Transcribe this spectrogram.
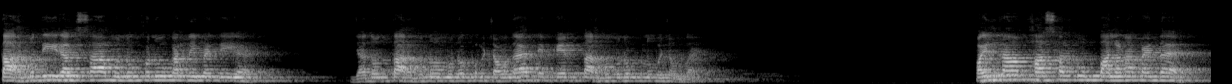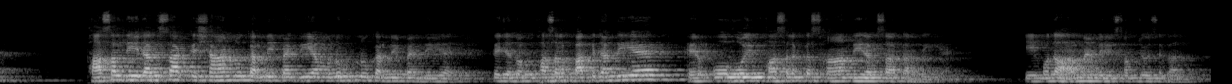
ਧਰਮ ਦੀ ਰੱਖਿਆ ਮਨੁੱਖ ਨੂੰ ਕਰਨੀ ਪੈਂਦੀ ਹੈ। ਜਦੋਂ ਧਰਮ ਨੂੰ ਮਨੁੱਖ ਬਚਾਉਂਦਾ ਹੈ, ਤੇ ਫਿਰ ਧਰਮ ਮਨੁੱਖ ਨੂੰ ਬਚਾਉਂਦਾ ਹੈ। ਪਹਿਲਾਂ ਫਸਲ ਨੂੰ ਪਾਲਣਾ ਪੈਂਦਾ ਹੈ। ਫਸਲ ਦੀ ਰਕਸ਼ਾ ਕਿਸਾਨ ਨੂੰ ਕਰਨੀ ਪੈਂਦੀ ਹੈ, ਮਨੁੱਖ ਨੂੰ ਕਰਨੀ ਪੈਂਦੀ ਹੈ ਤੇ ਜਦੋਂ ਫਸਲ ਪੱਕ ਜਾਂਦੀ ਹੈ, ਫਿਰ ਉਹੋ ਹੀ ਫਸਲ ਕਿਸਾਨ ਦੀ ਰਕਸ਼ਾ ਕਰਦੀ ਹੈ। ਇਹ ਉਦਾਹਰਨ ਹੈ ਮੇਰੀ, ਸਮਝੋ ਇਸ ਗੱਲ।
